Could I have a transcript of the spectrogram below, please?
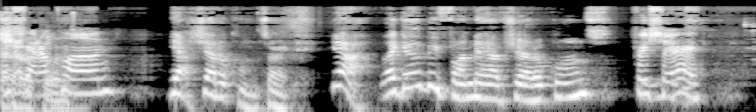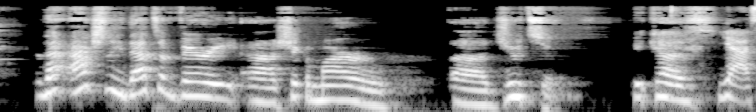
A shadow clone? Yeah, shadow clone. Sorry. Yeah, like it would be fun to have shadow clones. For sure. That actually, that's a very uh, Shikamaru uh, jutsu because Yes.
